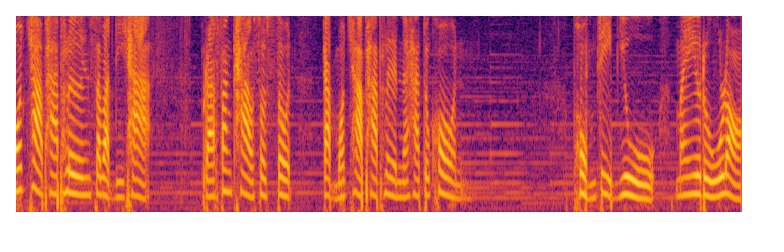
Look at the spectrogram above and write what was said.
มดข่าวพาเพลิน สวัสดีค่ะ รับฟังข่าวสดๆ กับมดข่าวพาเพลินนะคะทุกคน ผมจีบอยู่ ไม่รู้หรอ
